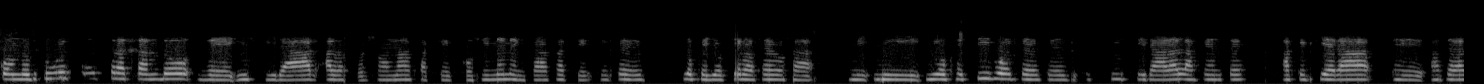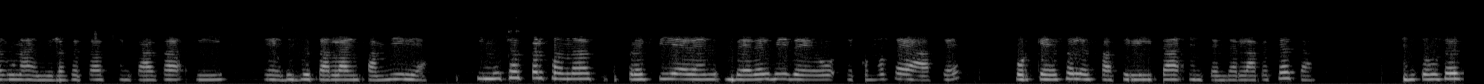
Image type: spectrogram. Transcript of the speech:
Cuando tú estás tratando de inspirar a las personas a que cocinen en casa, que ese es lo que yo quiero hacer, o sea, mi, mi, mi objetivo es ese, es inspirar a la gente a que quiera eh, hacer alguna de mis recetas en casa y eh, disfrutarla en familia. Y muchas personas prefieren ver el video de cómo se hace porque eso les facilita entender la receta. Entonces,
